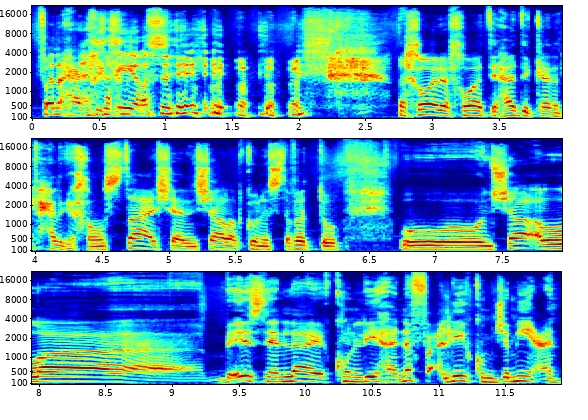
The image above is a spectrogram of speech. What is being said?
فأنا ححكيك أخيرا أخواني أخواتي هذه كانت الحلقة 15 إن شاء الله تكونوا استفدتوا. وإن شاء الله بإذن الله يكون لها نفع ليكم جميعا.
